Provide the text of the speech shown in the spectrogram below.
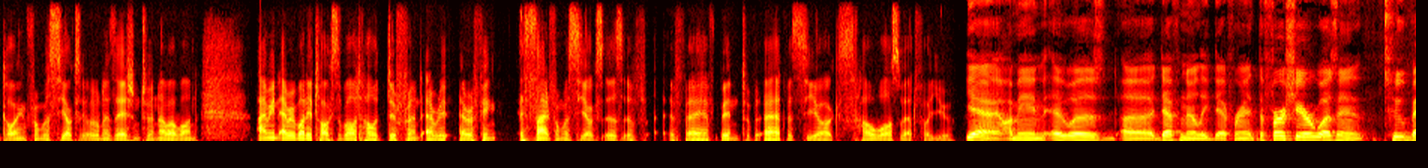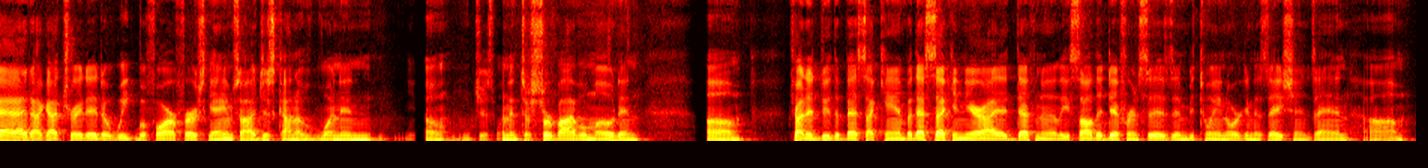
going from a Seahawks organization to another one? I mean, everybody talks about how different every, everything aside from the Seahawks is if if they have been to at the Seahawks. How was that for you? Yeah, I mean, it was uh, definitely different. The first year wasn't too bad. I got traded a week before our first game, so I just kind of went in, you know, just went into survival mode and. Um, try to do the best I can. But that second year, I definitely saw the differences in between organizations, and um,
